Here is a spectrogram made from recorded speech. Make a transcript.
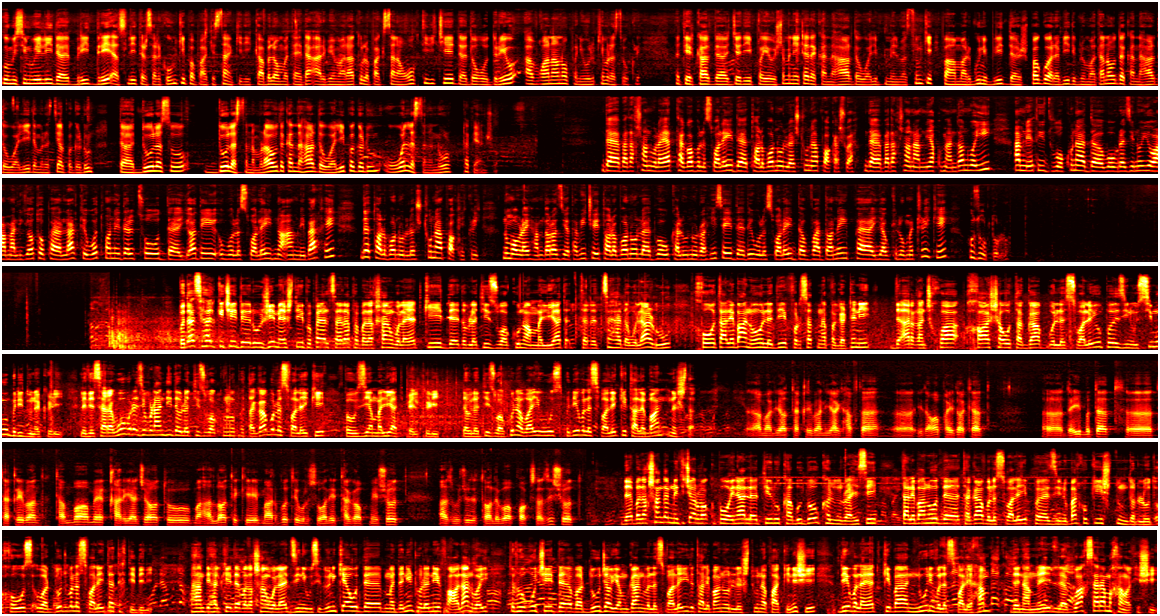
کمیسیون ویلي د برید درې اصلي ترسره کوونکي په پاکستان کې دي. کابل او متحده عربي اماراتو له پاکستانه غوښتي دي چې د دغو دریو افغانانو په نیولو کې مرسته وکړي. د تېر کال د جدي په یوویشتمه نېټه د کندهار د والي په مېلمستون کې په مرګوني برید د شپږو عربي دیپلوماتانو او د کندهار د والي د مرستیال په ګډون د دولسو دولس تنه مړه او د کندهار د والي په ګډون اوولس تنه نور ټپیان شول. د بدخشان ولایت تګاب ولسوالۍ د طالبانو له شتونه پاکه شوه. د بدخشان امنیه قومندان وایي، امنیتي ځواکونه د اوه ورځینیو عملیاتو په لړ کې وتوانېدل څو د یادې ولسوالۍ ناامنې برخې د طالبانو له شتونه پاکې کړي نوموړی همداراز زیاتوي چې طالبانو له دوو کلونو راهیسې د دې ولسوالۍ د ودانۍ په یو کیلومترۍ کې حضور درلود. په داسې حال کې چې د روژې میاشتې په پیل سره په بدخشان ولایت کې د دولتي ځواکونو عملیات تر څه حده ولاړ وو خو طالبانو له دې فرصت نه په ګټنې د ارغنج خوا خاش او تګاب ولسوالیو په ځینو سیمو بریدونه کړي له دې سره اووه ورځې وړاندې دولتي ځواکونو په تګاب ولسوالۍ کې پوځي عملیات پیل کړي دولتي ځواکونه وایي اوس په دې ولسوالۍ کې طالبان نشته عملیات تقریبا یک هفته ادامه پیدا کرد در این مدت تقریبا تمام قریجات و محلاتی که مربوط ولسوالی تگاب می شد از وجود طالبا پاکسازی شد د بدخشان د امنیتي چارواکو په وینا له تیرو کابو دوو کلونو راهیسې طالبانو د تګاب ولسوالۍ په ځینو برخو کې شتون درلود خو اوس وردوج ولسوالۍ ته تښتیدلي په همدې حال کې د بدخشان ولایت ځینې اوسیدونکي او د مدني ټولنې فعالان وایي تر هغو چې د وردوج او یمګان ولسوالۍ د طالبانو له شتونه پاکې نشي دې ولایت کې به نوري ولسوالۍ هم د نامنۍ له ګواښ سره مخامخ شي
